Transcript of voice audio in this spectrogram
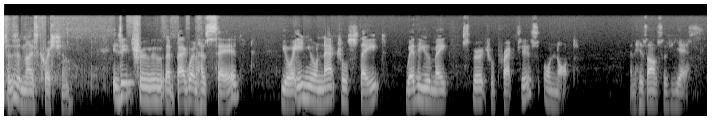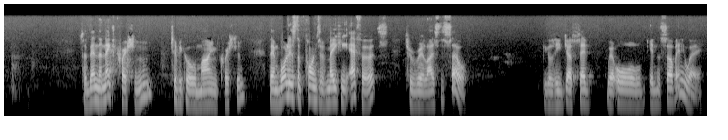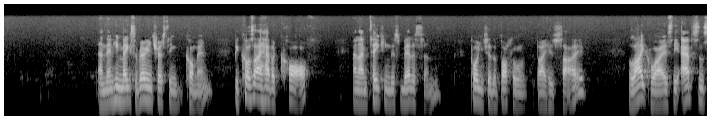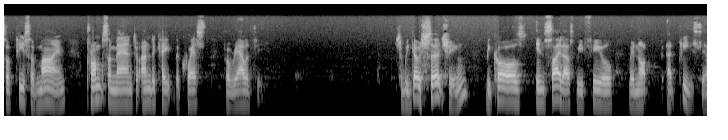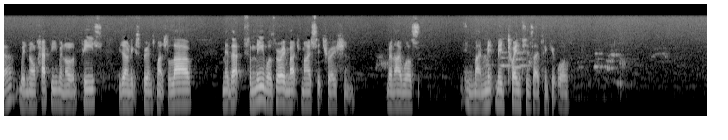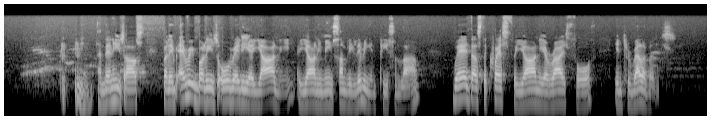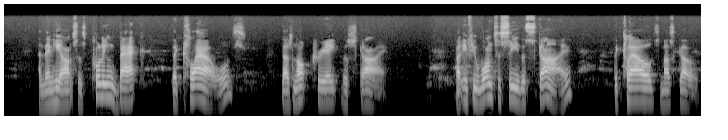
So this is a nice question. Is it true that Bhagwan has said you are in your natural state whether you make spiritual practice or not? And his answer is yes. So then the next question, typical mind question, then what is the point of making efforts to realize the self? Because he just said we're all in the self anyway. And then he makes a very interesting comment because I have a cough and I'm taking this medicine, pointing to the bottle by his side. Likewise, the absence of peace of mind prompts a man to undertake the quest for reality. So we go searching because inside us we feel we're not at peace, yeah? We're not happy, we're not at peace, we don't experience much love. I mean, that for me was very much my situation when I was in my mid 20s, I think it was. and then he's asked, but if everybody's already a jnani, a jnani means somebody living in peace and love, where does the quest for jnani arise forth into relevance? And then he answers, pulling back the clouds does not create the sky. But if you want to see the sky, the clouds must go.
